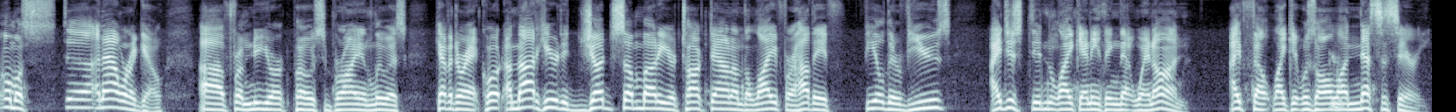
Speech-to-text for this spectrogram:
almost uh, an hour ago uh, from New York Post Brian Lewis. Kevin Durant quote: "I'm not here to judge somebody or talk down on the life or how they feel their views. I just didn't like anything that went on. I felt like it was all unnecessary.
